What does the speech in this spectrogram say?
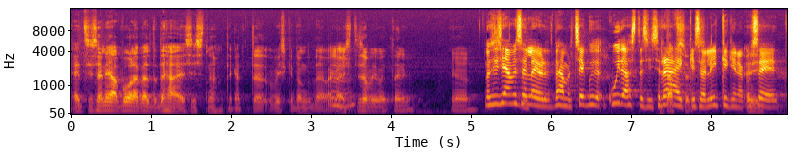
et siis on hea poole peal ta teha ja siis noh, tegelikult võiski tunduda väga mm. hästi sobivat on ju Ja. no siis jääme selle juurde, et vähemalt see, kuidas ta siis Täpselt. rääkis, oli ikkagi nagu ei. see, et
